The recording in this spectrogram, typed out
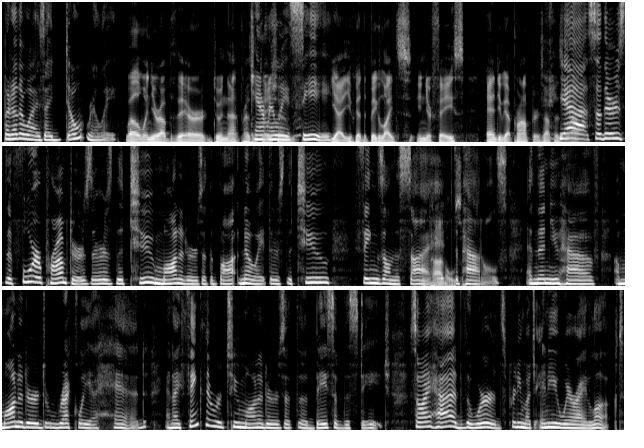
But otherwise, I don't really. Well, when you're up there doing that presentation, can't really see. Yeah, you've got the big lights in your face and you've got prompters up as yeah, well. Yeah, so there's the four prompters. There's the two monitors at the bottom. No, wait, there's the two things on the side, the paddles. the paddles. And then you have a monitor directly ahead. And I think there were two monitors at the base of the stage. So I had the words pretty much anywhere I looked.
